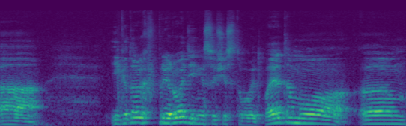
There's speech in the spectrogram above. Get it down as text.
а, и которых в природе не существует. Поэтому эм,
